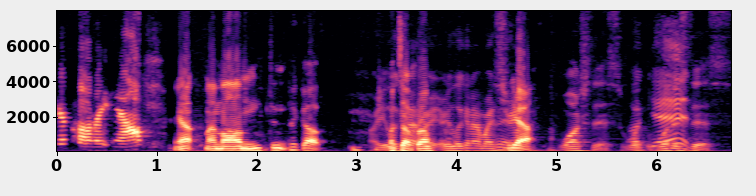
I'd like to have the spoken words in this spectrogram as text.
I can't take your call right now. yeah, my mom didn't pick up. Are you What's looking up, bro? Are you looking at my stream? Yeah. Watch this. What what is this?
